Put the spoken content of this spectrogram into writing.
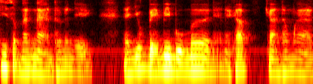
ที่สำนักงานเท่านั้นเอง ในยุค Baby Boomer เนี่ยนะครับการทำงาน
